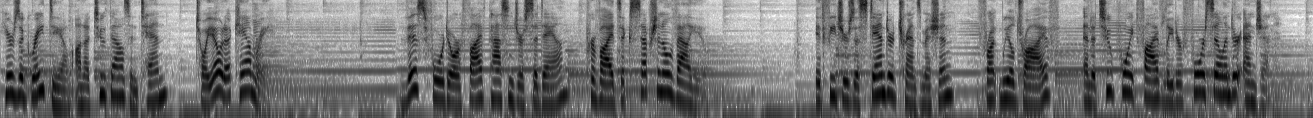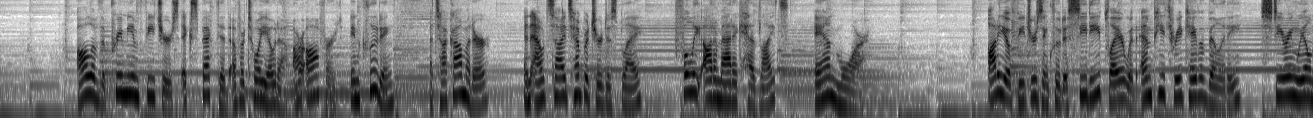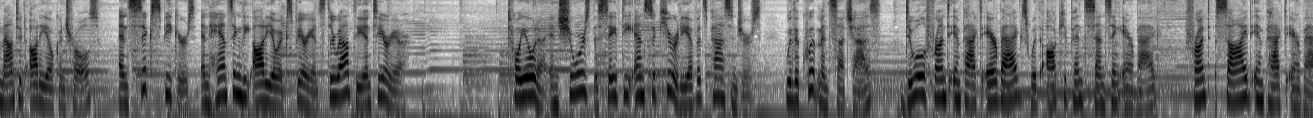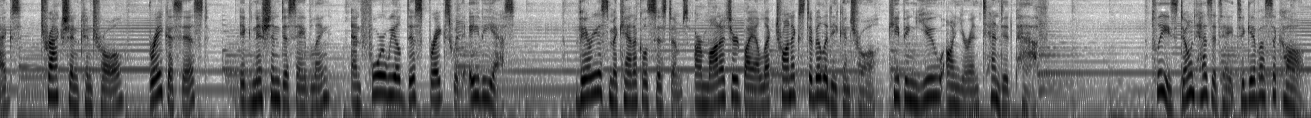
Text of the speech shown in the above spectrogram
Here's a great deal on a 2010 Toyota Camry. This four-door, five-passenger sedan provides exceptional value. It features a standard transmission, front-wheel drive, and a 2.5-liter four-cylinder engine. All of the premium features expected of a Toyota are offered, including a tachometer, an outside temperature display, fully automatic headlights, and more. Audio features include a CD player with MP3 capability, steering wheel mounted audio controls, and six speakers enhancing the audio experience throughout the interior. Toyota ensures the safety and security of its passengers with equipment such as dual front impact airbags with occupant sensing airbag, front side impact airbags, traction control, brake assist, ignition disabling, and four-wheel disc brakes with ABS. Various mechanical systems are monitored by electronic stability control, keeping you on your intended path. Please don't hesitate to give us a call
